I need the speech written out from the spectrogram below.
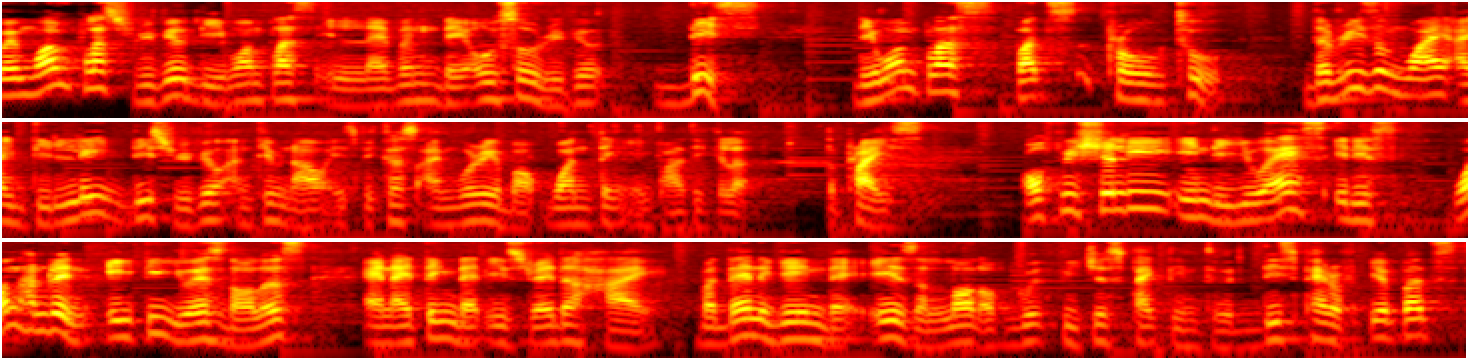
When OnePlus revealed the OnePlus 11, they also revealed this, the OnePlus Buds Pro 2. The reason why I delayed this review until now is because I'm worried about one thing in particular, the price. Officially in the US, it is 180 US dollars and I think that is rather high. But then again, there is a lot of good features packed into this pair of earbuds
